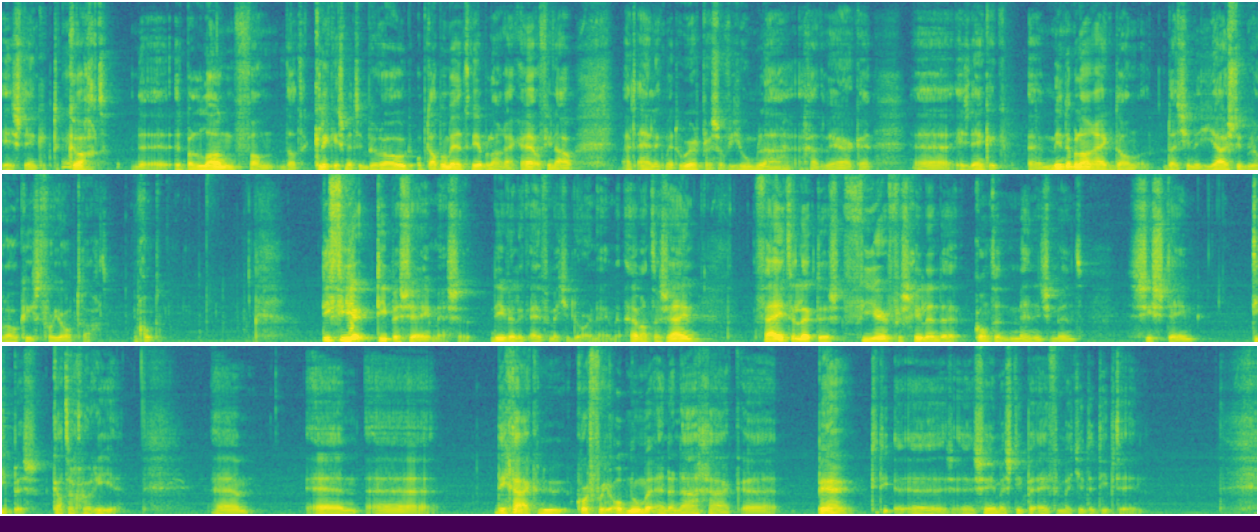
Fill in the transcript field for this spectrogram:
is denk ik de kracht, de, het belang van dat klik is met het bureau op dat moment weer belangrijk. Hè? Of je nou uiteindelijk met WordPress of Joomla gaat werken, uh, is denk ik uh, minder belangrijk dan dat je het juiste bureau kiest voor je opdracht. Maar goed. Die vier typen CMS'en, die wil ik even met je doornemen. Hè? Want er zijn feitelijk dus vier verschillende content management systeemtypes, categorieën. Um, en uh, die ga ik nu kort voor je opnoemen en daarna ga ik uh, per uh, eh, CMS-type even met je de diepte in.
